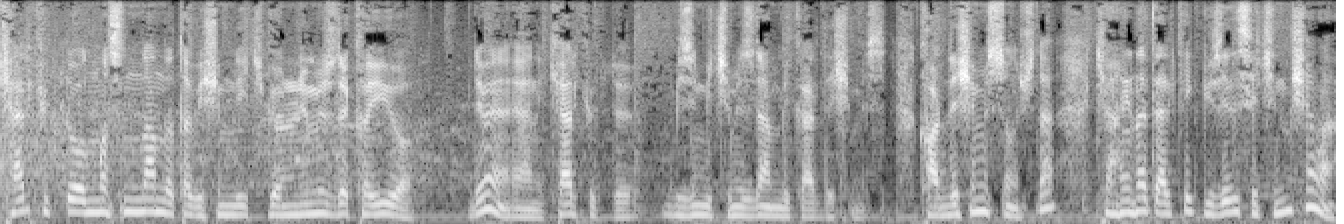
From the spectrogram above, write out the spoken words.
Kerküklü olmasından da tabii şimdi hiç gönlümüz de kayıyor. Değil mi? Yani Kerküklü bizim içimizden bir kardeşimiz. Kardeşimiz sonuçta kainat erkek güzeli seçilmiş ama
